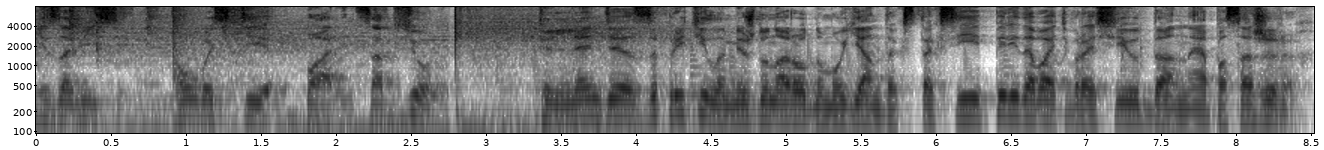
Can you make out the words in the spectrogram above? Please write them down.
независим. Новости Баренц обзор. Финляндия запретила международному Яндекс Такси передавать в Россию данные о пассажирах.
